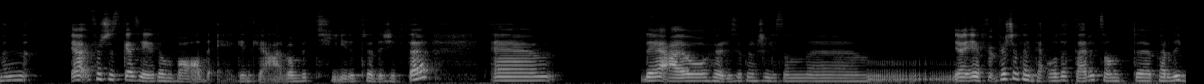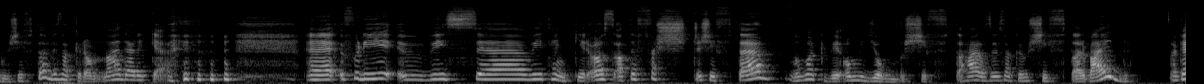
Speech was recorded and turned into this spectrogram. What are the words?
men ja, først skal jeg si litt om hva det egentlig er. Hva betyr det tredje skiftet? Eh, det jo, høres jo kanskje litt sånn eh, ja, jeg, Først så tenkte jeg å, dette er et sånt paradigmeskifte vi snakker om. Nei, det er det ikke. Eh, fordi hvis eh, vi tenker oss at det første skiftet Nå snakker vi om jobbskifte her. altså Vi snakker om skiftarbeid. ok?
